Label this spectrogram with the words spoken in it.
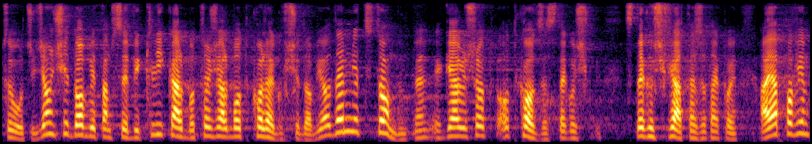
co uczyć. On się dowie, tam sobie wyklika albo coś, albo od kolegów się dowie. Ode mnie stąd, jak ja już od, odchodzę z tego, z tego świata, że tak powiem. A ja powiem,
